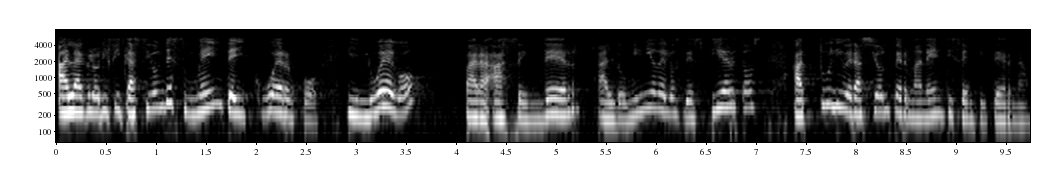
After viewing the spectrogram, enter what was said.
a la glorificación de su mente y cuerpo, y luego para ascender al dominio de los despiertos, a tu liberación permanente y sempiterna.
